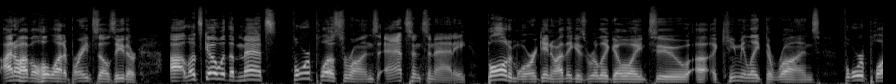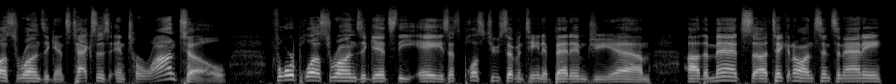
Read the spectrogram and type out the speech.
I don't have a whole lot of brain cells either. Uh, let's go with the Mets. Four plus runs at Cincinnati. Baltimore, again, I think is really going to uh, accumulate the runs. Four plus runs against Texas and Toronto four plus runs against the A's. That's plus 217 at BetMGM. Uh, the Mets uh, taking on Cincinnati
